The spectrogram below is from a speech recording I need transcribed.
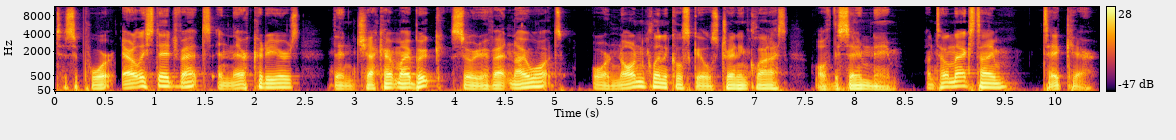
to support early stage vets in their careers, then check out my book, So You're a Vet Now What, or non clinical skills training class of the same name. Until next time, take care.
